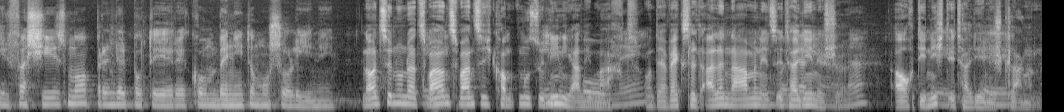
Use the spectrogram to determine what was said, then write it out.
il fascismo prende il potere con Benito Mussolini. 1922 kommt Mussolini an die Macht und er wechselt alle Namen ins Italienische, auch die nicht italienisch klangen.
